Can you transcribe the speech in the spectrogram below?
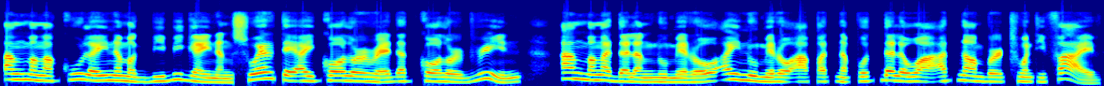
Ang mga kulay na magbibigay ng swerte ay color red at color green, ang mga dalang numero ay numero 42 at number 25.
